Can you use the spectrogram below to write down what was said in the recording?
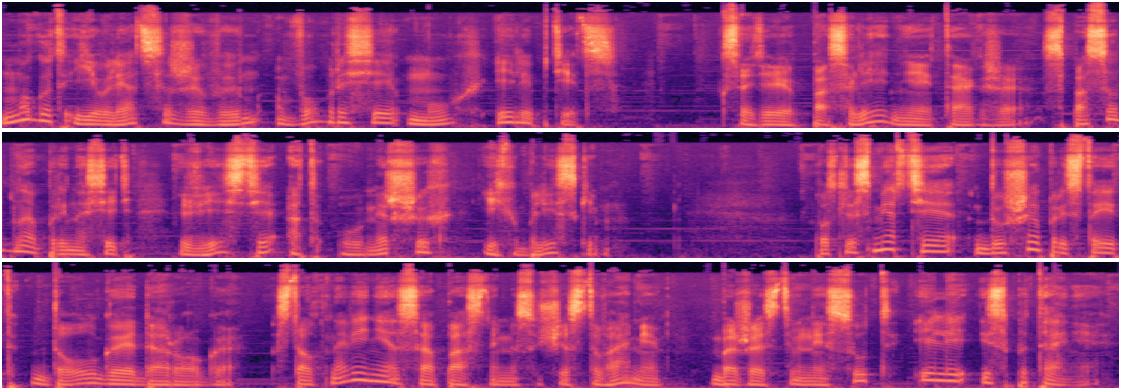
могут являться живым в образе мух или птиц. Кстати, последние также способны приносить вести от умерших их близким. После смерти душе предстоит долгая дорога, столкновение с опасными существами, божественный суд или испытание –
